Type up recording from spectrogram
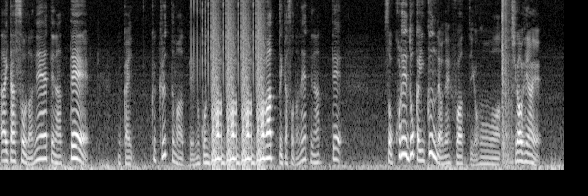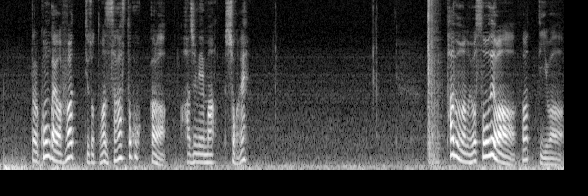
あ、痛そうだねってなって、もう一回、くるっと回って、向こうにバババババババババッと痛そうだねってなって、そう、これどっか行くんだよね、ふわっティが、このまま違う部屋へ。だから今回はふわっティをちょっとまず探すとこから始めましょうかね。多分あの予想ではファッティは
